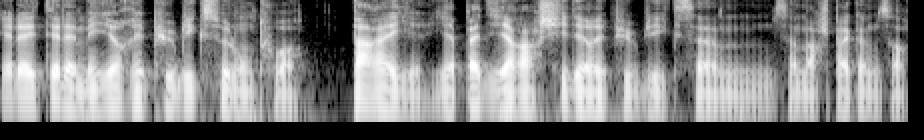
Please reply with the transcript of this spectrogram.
Quelle a été la meilleure république selon toi? Pareil, il n'y a pas de hiérarchie des républiques, ça ne marche pas comme ça.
